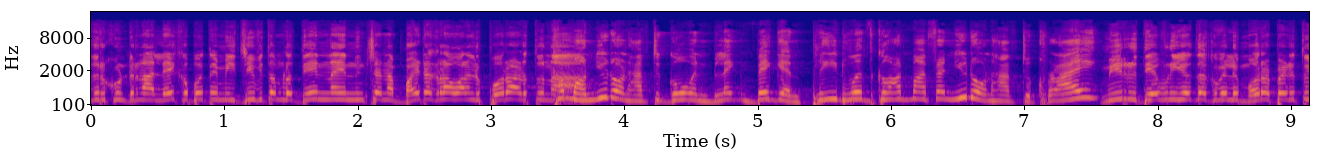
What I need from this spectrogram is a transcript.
ఎదుర్కొంటున్నా లేకపోతే మీ జీవితంలో దేని నుంచైనా బయటకు రావాలని పోరాడుతున్నా come on, you don't have to go and beg, beg and plead with God, my friend. You don't have to cry. మీరు దేవుని యొద్దకు వెళ్ళి మొరపెడుతూ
